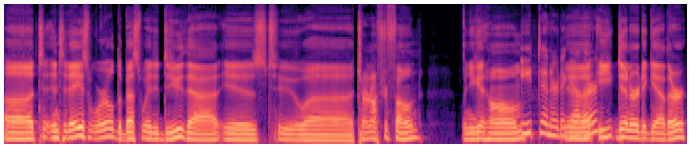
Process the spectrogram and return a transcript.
uh, to, in today's world, the best way to do that is to uh, turn off your phone when you get home. Eat dinner Yeah, together. eat dinner together.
